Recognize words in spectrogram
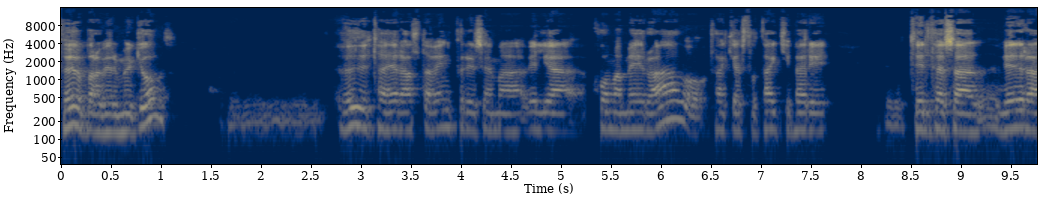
Þau hafa bara verið mjög gjóð. Auðvitað er alltaf einhverju sem að vilja koma meiru að og takjast og tækifæri til þess að viðra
